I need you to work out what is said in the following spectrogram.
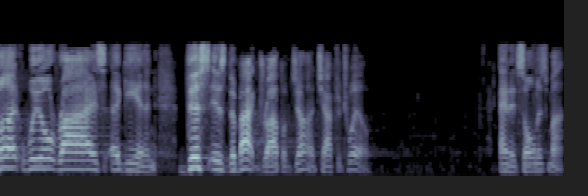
but will rise again. This is the backdrop of John chapter 12. And it's on his mind.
